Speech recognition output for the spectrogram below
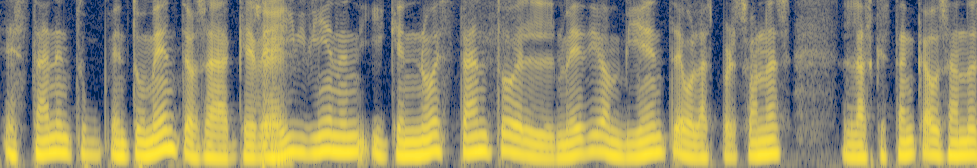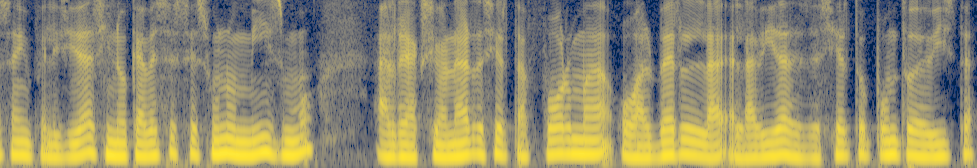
están en tu, en tu mente, o sea, que de ahí vienen y que no es tanto el medio ambiente o las personas las que están causando esa infelicidad, sino que a veces es uno mismo al reaccionar de cierta forma o al ver la, vida desde cierto punto de vista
